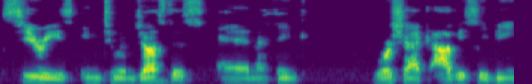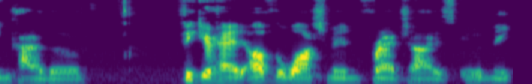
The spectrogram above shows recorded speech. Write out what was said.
series into Injustice, and I think Rorschach obviously being kind of the figurehead of the Watchmen franchise, it would make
